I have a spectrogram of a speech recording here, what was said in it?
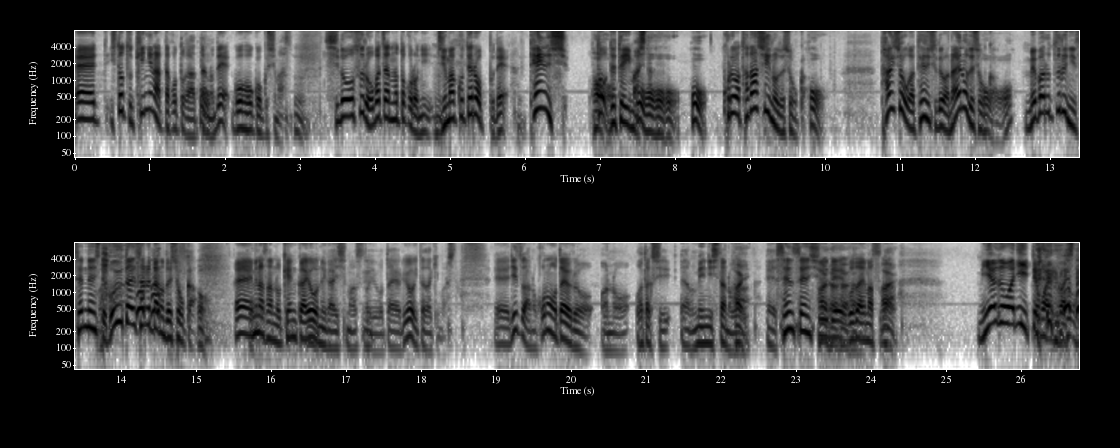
えー一つ気になったことがあったのでご報告します。指導するおばちゃんのところに字幕テロップで「店主」と出ていました。これは正しいのでしょうか？大将が店主ではないのでしょうか？ほメバル釣りに専念してご優待されたのでしょうか、えー皆さんの見解をお願いしますというお便りをいただきました、えー実はあのこのお便りをあの私あの目にしたのは、はい。えー先々週でございますが宮川に行ってまいりました。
